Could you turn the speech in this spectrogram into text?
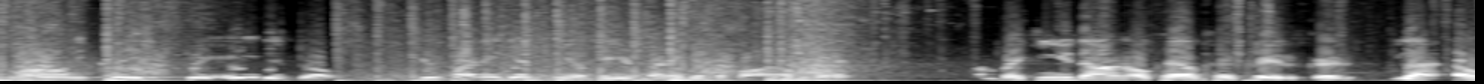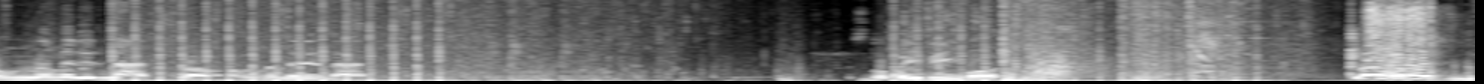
Come on, straight, bro. You're fighting against me, okay? You're fighting against the bot, okay? I'm breaking you down, okay, okay, creative, creative. You got unlimited match, bro, unlimited match. Let's go, baby. Let's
